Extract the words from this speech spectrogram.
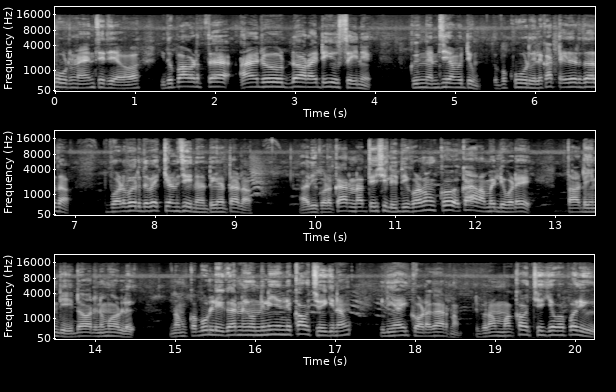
കൂടുന്നതനുസരിച്ച്. അപ്പോൾ ഇതിപ്പോൾ അവിടുത്തെ ആ ഒരു ഡോറായിട്ട് യൂസ് ചെയ്യുന്നത് ഇങ്ങനെ ചെയ്യാൻ പറ്റും. ഇപ്പോൾ കൂടുതൽ കട്ട് ചെയ്തെടുത്തത്. ഇപ്പോൾ അവിടെ വെറുതെ വെക്കുകയാണ് ചെയ്യുന്നത് ഇങ്ങനെ തട. അതിൽ കൂടെ കയറേണ്ട അത്യാവശ്യമില്ല. ഇതിൽ കൂടെ നമുക്ക് കയറാൻ പറ്റില്ല ഇവിടെ തടേന്റെ ഡോറിന് മുകളിൽ നമുക്ക് പുള്ളി കയറണമെങ്കിൽ ഒന്നില്ലെങ്കിൽ ഇതിന്റെ കവച്ച് വയ്ക്കണം ഇല്ലെങ്കിൽ ആയിക്കോടെ കയറണം ഇപ്പോൾ നമ്മൾ കവച്ച് വയ്ക്കുക പതിവ്.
